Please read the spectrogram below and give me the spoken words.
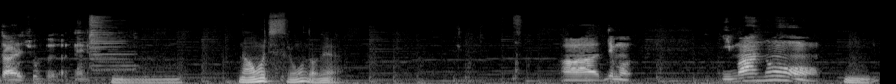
大丈夫だね。うーん。長持ちするもんだね。ああ、でも、今の、うん。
